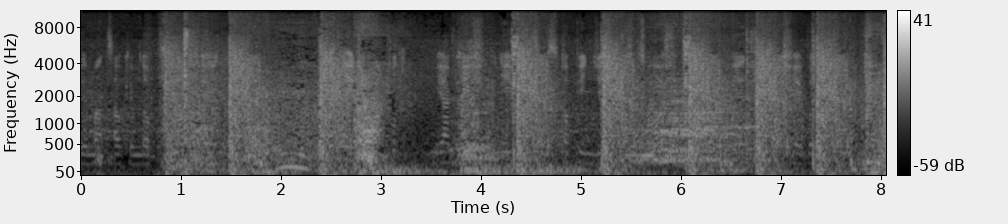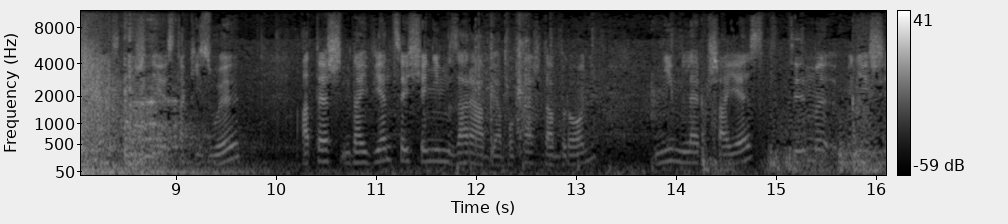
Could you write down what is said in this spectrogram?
ma całkiem dobry zasięg. Ten ma pod jakieś mniej więcej 150 coś, więc się go nie jest taki zły. A też najwięcej się nim zarabia, bo każda broń, nim lepsza jest, tym mniejsze,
